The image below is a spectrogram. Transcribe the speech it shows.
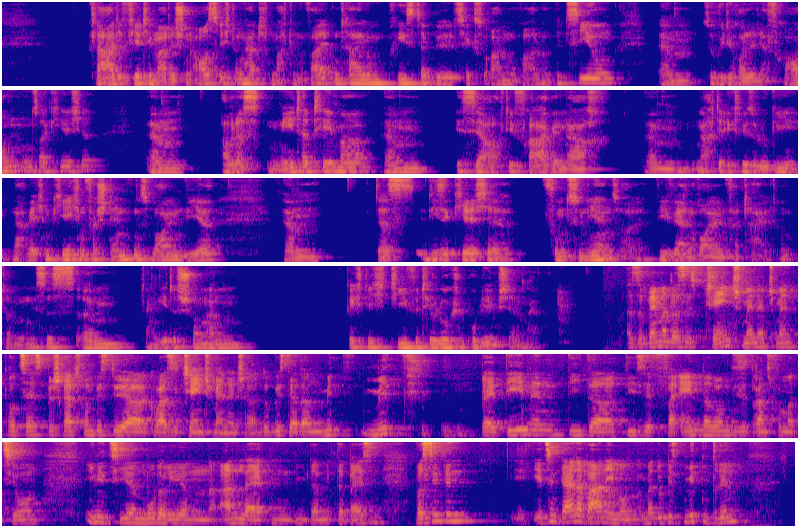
klar die vier thematischen Ausrichtungen hat, Macht- und Gewaltenteilung, Priesterbild, Sexualmoral und Beziehung, ähm, sowie die Rolle der Frauen in unserer Kirche. Ähm, aber das Metathema ähm, ist ja auch die Frage nach, ähm, nach der Ekklesiologie, nach welchem Kirchenverständnis wollen wir, ähm, dass diese Kirche funktionieren soll, wie werden Rollen verteilt. Und dann ist es, ähm, dann geht es schon an richtig tiefe theologische Problemstellungen also wenn man das als Change Management Prozess beschreibt, dann bist du ja quasi Change Manager. Du bist ja dann mit, mit bei denen, die da diese Veränderung, diese Transformation initiieren, moderieren, anleiten, da mit dabei sind. Was sind denn jetzt in deiner Wahrnehmung, ich meine, du bist mittendrin,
